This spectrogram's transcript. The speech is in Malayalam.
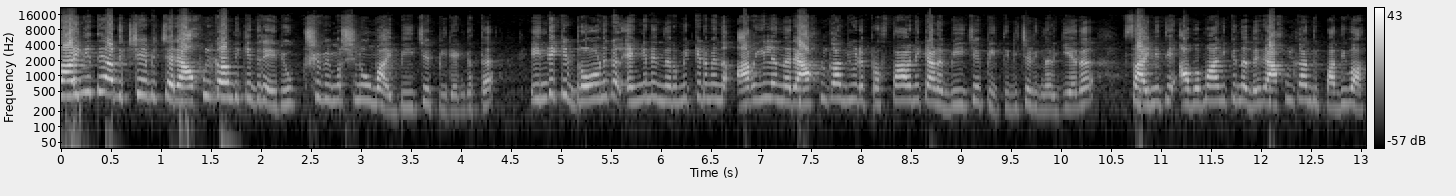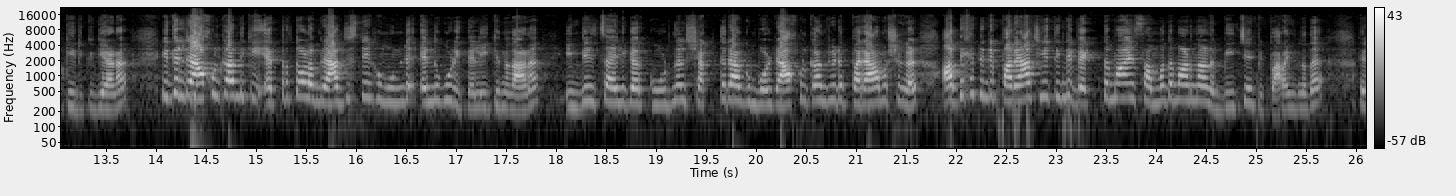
സൈന്യത്തെ അധിക്ഷേപിച്ച രാഹുൽ ഗാന്ധിക്കെതിരെ രൂക്ഷ വിമർശനവുമായി ബി ജെ പി രംഗത്ത്. ഇന്ത്യയ്ക്ക് ഡ്രോണുകൾ എങ്ങനെ നിർമ്മിക്കണമെന്ന് അറിയില്ലെന്ന രാഹുൽ ഗാന്ധിയുടെ പ്രസ്താവനയ്ക്കാണ് ബി ജെ പി തിരിച്ചടി നൽകിയത്. സൈന്യത്തെ അപമാനിക്കുന്നത് രാഹുൽ ഗാന്ധി പതിവാക്കിയിരിക്കുകയാണ്. ഇതിൽ രാഹുൽ ഗാന്ധിക്ക് എത്രത്തോളം രാജ്യസ്നേഹമുണ്ട് എന്നുകൂടി തെളിയിക്കുന്നതാണ്. ഇന്ത്യൻ സൈനികർ കൂടുതൽ ശക്തരാകുമ്പോൾ രാഹുൽ ഗാന്ധിയുടെ പരാമർശങ്ങൾ അദ്ദേഹത്തിന്റെ പരാജയത്തിന്റെ വ്യക്തമായ സമ്മതമാണെന്നാണ് ബി ജെ പി പറയുന്നത്.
